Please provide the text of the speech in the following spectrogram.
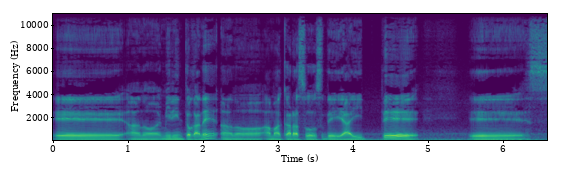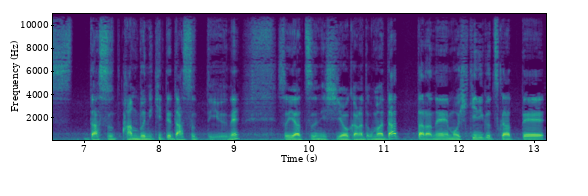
えーあの、みりんとかね、あの、甘辛ソースで焼いて、えー出す、半分に切って出すっていうね、そういうやつにしようかなとか、まあだったらね、もうひき肉使って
